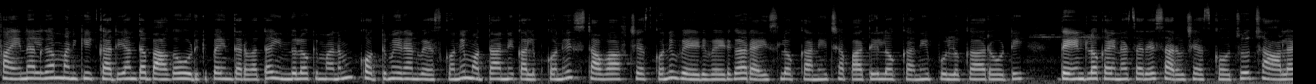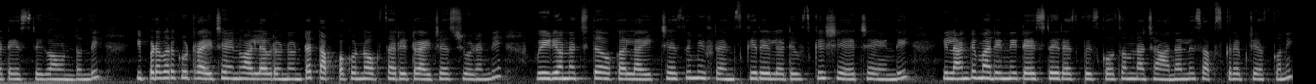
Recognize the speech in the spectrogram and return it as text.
ఫైనల్గా మనకి కర్రీ అంతా బాగా ఉడికిపోయిన తర్వాత ఇందులోకి మనం కొత్తిమీరని వేసుకొని మొత్తాన్ని కలుపుకొని స్టవ్ ఆఫ్ చేసుకొని వేడివేడిగా రైస్లోకి కానీ చపాతీలోకి కానీ పుల్కా రోటీ దేంట్లోకైనా సరే సర్వ్ చేసుకోవచ్చు. చాలా టేస్టీగా ఉంటుంది. ఇప్పటివరకు ట్రై చేయని వాళ్ళు ఎవరైనా ఉంటే తప్పకుండా ఒకసారి ట్రై చేసి చూడండి. వీడియో నచ్చితే ఒక లైక్ చేసి మీ ఫ్రెండ్స్కి రిలేటివ్స్కి షేర్ చేయండి. ఇలాంటి మరిన్ని టేస్టీ రెసిపీస్ కోసం నా ఛానల్ని సబ్స్క్రైబ్ చేసుకొని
